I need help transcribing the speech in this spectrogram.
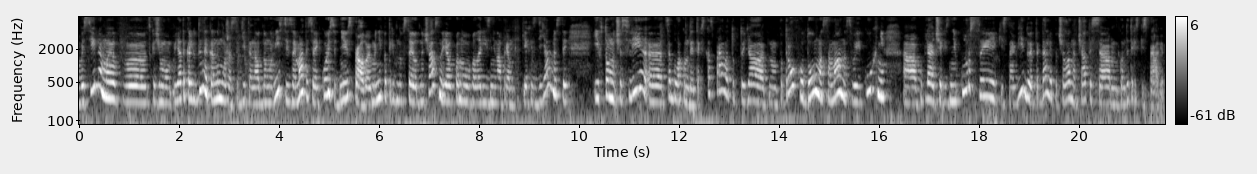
весіллями, в, скажімо, я така людина, яка не може сидіти на одному місці і займатися якоюсь однією справою. Мені потрібно все одночасно. Я опановувала різні напрямки якихось діяльностей. І в тому числі е, це була кондитерська справа. Тобто я потроху вдома сама на своїй кухні, купляючи різні курси, якісь там відео і так далі, почала навчатися кондитерській справі.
